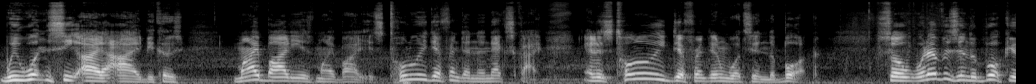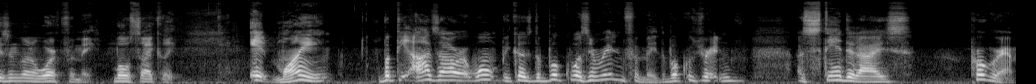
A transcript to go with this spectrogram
we wouldn't see eye to eye because my body is my body. It's totally different than the next guy. And it's totally different than what's in the book. So whatever's in the book isn't going to work for me, most likely. It might, but the odds are it won't because the book wasn't written for me. The book was written a standardized program.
